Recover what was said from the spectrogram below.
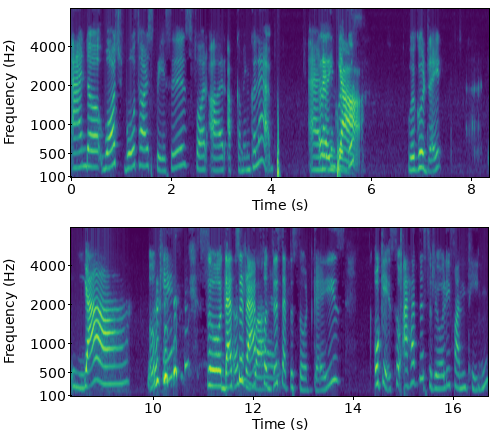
And uh, watch both our spaces for our upcoming collab. And I Uh, think we're yeah good. We're good, right? yeah Okay. so that's a Okay, wrap for this episode, guys. Okay, so I have this really fun thing.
